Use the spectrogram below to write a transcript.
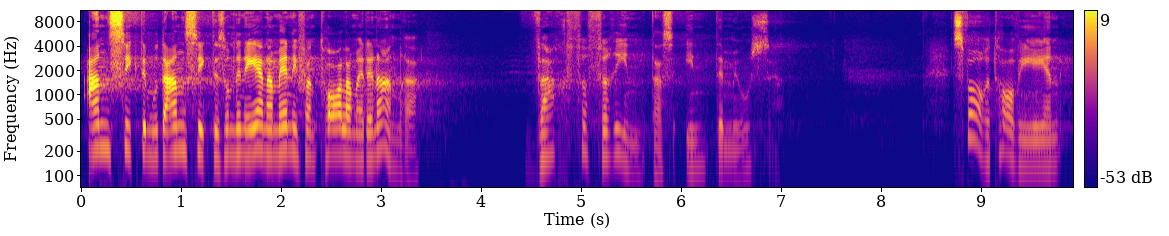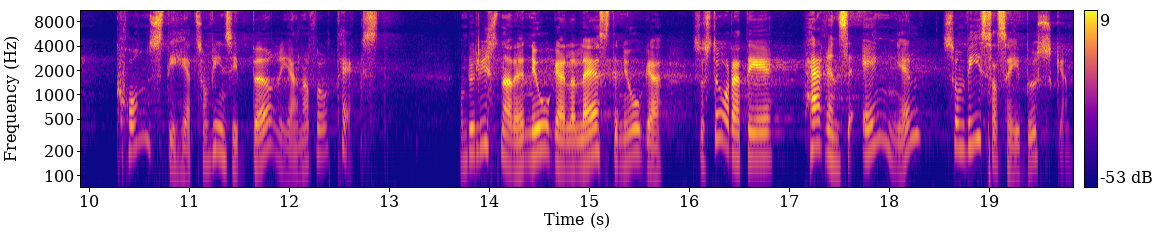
ansikte mot ansikte som den ena människan talar med den andra. Varför förintas inte Mose? Svaret har vi i en konstighet som finns i början av vår text. Om du lyssnade noga eller läste noga så står det att det är Herrens ängel som visar sig i busken.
